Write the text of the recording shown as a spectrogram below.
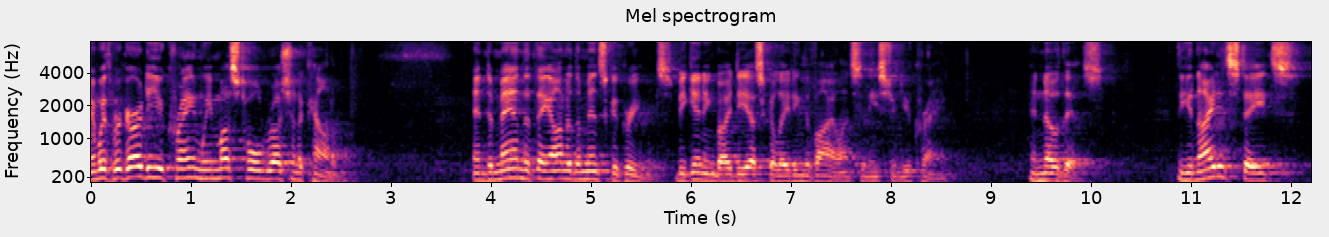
And with regard to Ukraine, we must hold Russia accountable and demand that they honor the Minsk agreements, beginning by de escalating the violence in eastern Ukraine. And know this the United States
